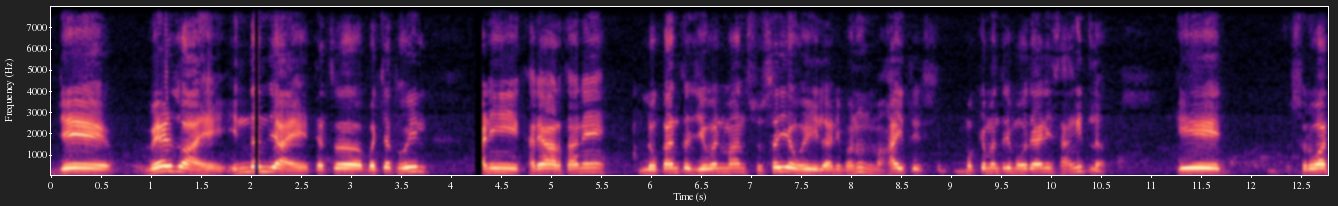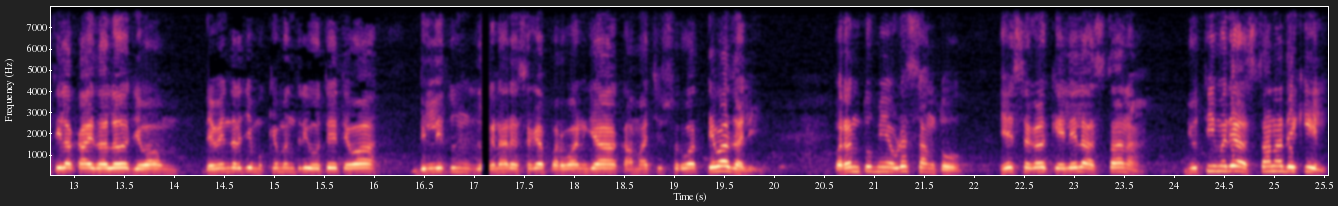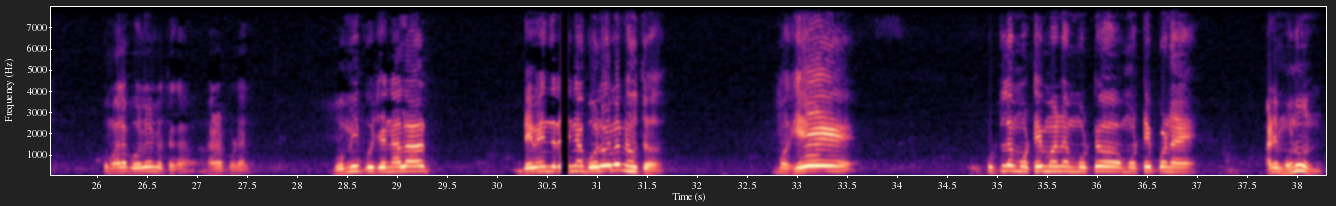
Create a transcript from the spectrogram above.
जे वेळ जो आहे इंधन जे आहे त्याचं बचत होईल. आणि खऱ्या अर्थाने लोकांचं जीवनमान सुसह्य होईल आणि म्हणून महायुती मुख्यमंत्री मोदयांनी सांगितलं की सुरुवातीला काय झालं जेव्हा देवेंद्रजी मुख्यमंत्री होते तेव्हा दिल्लीतून लागणाऱ्या सगळ्या परवानग्या कामाची सुरुवात तेव्हा झाली. परंतु मी एवढंच सांगतो हे सगळं केलेलं असताना युतीमध्ये असताना देखील तुम्हाला बोलवलं होतं का नारळपोडाला भूमिपूजनाला देवेंद्रजींना बोलवलं नव्हतं. मग हे कुठलं मोठे मन मोठं मोठेपण आहे. आणि म्हणून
